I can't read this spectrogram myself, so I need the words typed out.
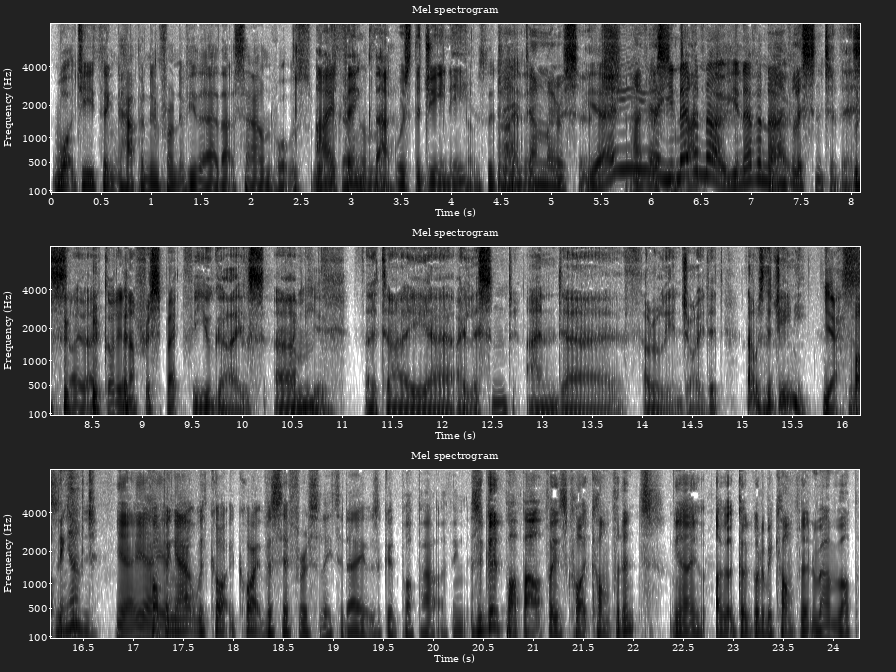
What do you think happened in front of you there? That sound? What was? What was I going think on that there? was the genie. That was the genie. I've done my research. Yeah, yeah, I've yeah, you never I've- know, you never know. I've listened to this. I, I've got enough respect for you guys. Um, you. That I uh, I listened and uh, thoroughly enjoyed it. That was the genie. Yes. popping out. Yeah, yeah, popping yeah. out with quite quite vociferously today. It was a good pop out, I think. It's a good pop out. Feels quite confident. You know, I've got, got to be confident around Rob.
